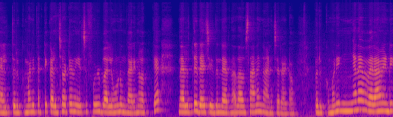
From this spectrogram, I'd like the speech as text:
നിലത്തുരുക്കുമണി തട്ടി കളിച്ചോട്ടെ എന്ന് വിചാരിച്ച് ഫുൾ ബലൂണും കാര്യങ്ങളൊക്കെ നിലത്തിടുക ചെയ്തിട്ടുണ്ടായിരുന്നു അത് അവസാനം കാണിച്ചു തരാം കേട്ടോ. അപ്പോൾ രുക്കുമണി ഇങ്ങനെ വരാൻ വേണ്ടി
